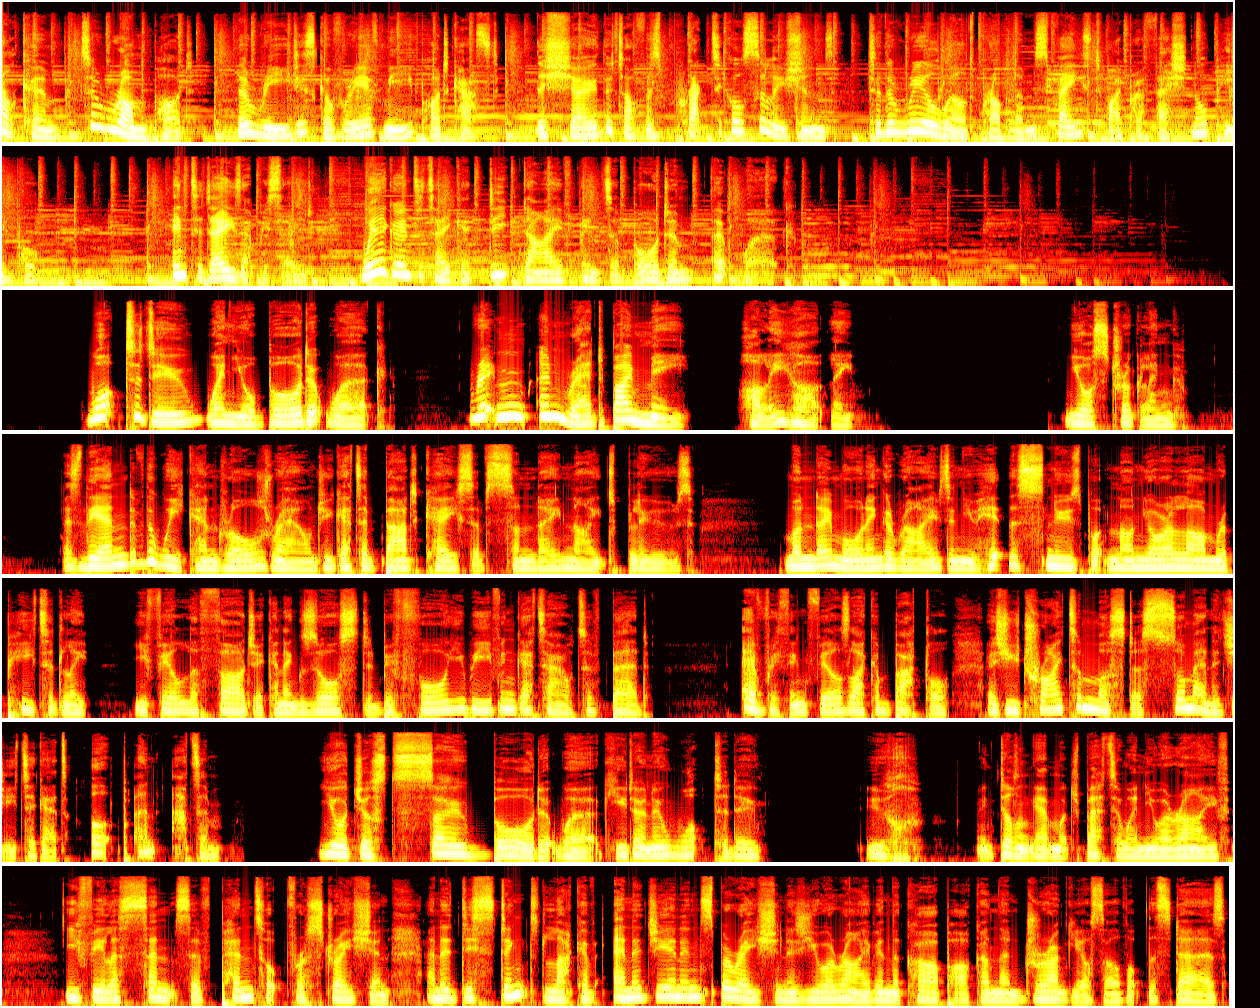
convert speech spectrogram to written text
Welcome to ROMPod, the Rediscovery of Me podcast, the show that offers practical solutions to the real world problems faced by professional people. In today's episode, we're going to take a deep dive into boredom at work. What to do when you're bored at work. Written and read by me, Holly Hartley. You're struggling. As the end of the weekend rolls round, you get a bad case of Sunday night blues. Monday morning arrives and you hit the snooze button on your alarm repeatedly. You feel lethargic and exhausted before you even get out of bed. Everything feels like a battle as you try to muster some energy to get up and at 'em. You're just so bored at work you don't know what to do. Ugh, it doesn't get much better when you arrive. You feel a sense of pent up frustration and a distinct lack of energy and inspiration as you arrive in the car park and then drag yourself up the stairs.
